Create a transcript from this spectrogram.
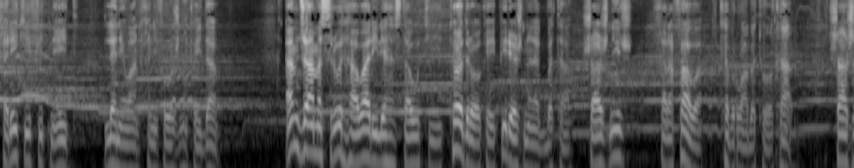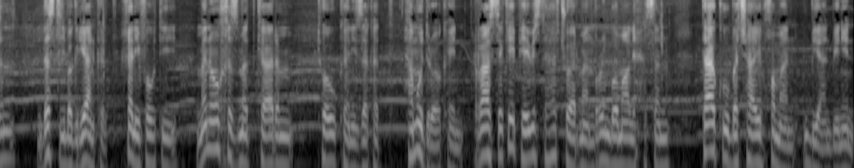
خەریکی فیتنیت لە نێوان خەلیفە و ژنەکەیدا ئەم جا مەسرور هاواری لێ هەستاوتی تۆ درۆکەی پیرێژ نەنەک بەتە شاژنیش خەرفاوە کە بڕوا بە تۆکە شاژن دەستی بەگریان کرد خەلیفە وتی من و خزمەتکارم تۆ و کەنیزەکەت هەموو درۆکەین ڕاستەکەی پێویستە هەر چوارمان ڕووین بۆ ماڵی حەسەن تاکو بە چاوی خۆمان بیان بینین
